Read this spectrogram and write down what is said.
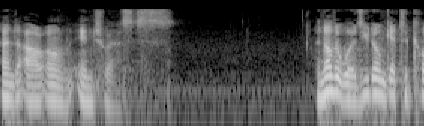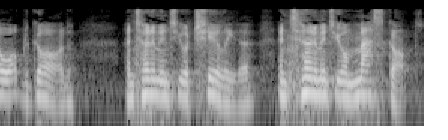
and our own interests. In other words, you don't get to co-opt God and turn him into your cheerleader and turn him into your mascot.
